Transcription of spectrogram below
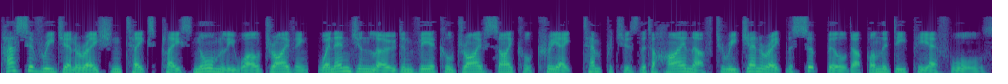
Passive regeneration takes place normally while driving, when engine load and vehicle drive cycle create temperatures that are high enough to regenerate the soot buildup on the DPF walls.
